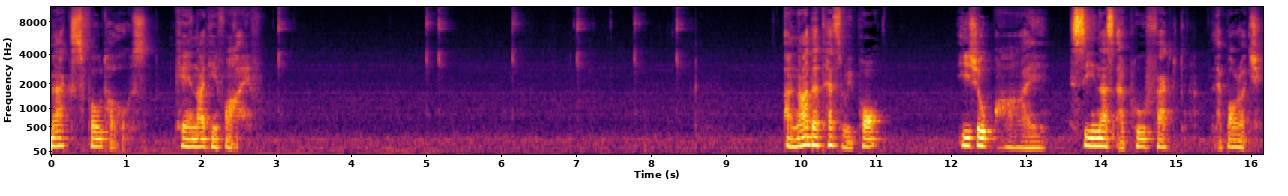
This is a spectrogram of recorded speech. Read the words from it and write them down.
Max Photos K95. Another test report issued by CNAS approved Fact Laboratory,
